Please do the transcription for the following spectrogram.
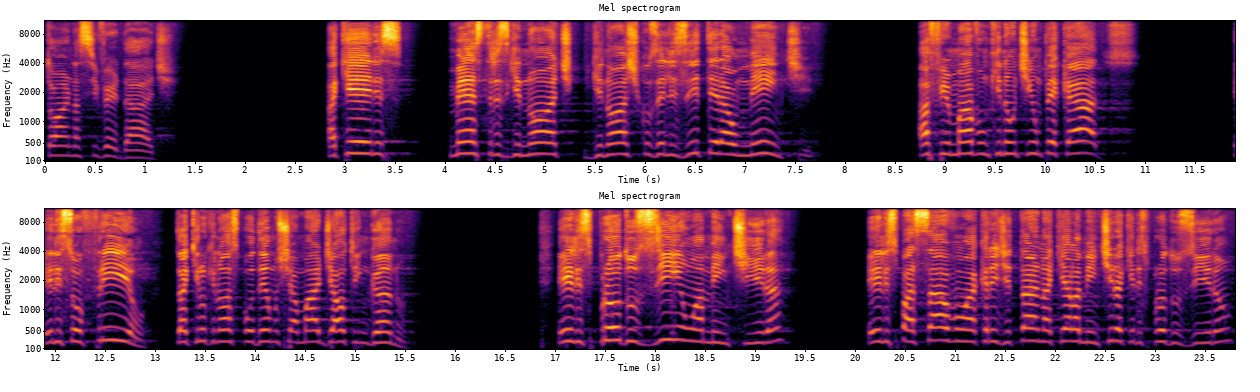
torna-se verdade. Aqueles mestres gnósticos, eles literalmente afirmavam que não tinham pecados. Eles sofriam daquilo que nós podemos chamar de auto-engano. Eles produziam a mentira, eles passavam a acreditar naquela mentira que eles produziram,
